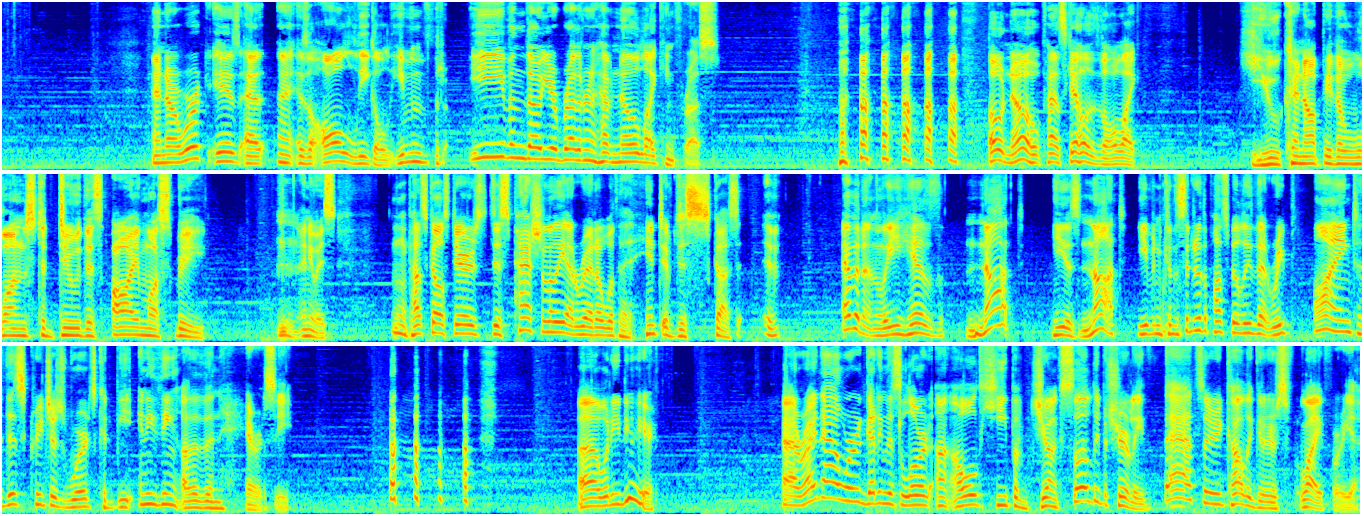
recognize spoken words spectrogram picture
And our work is uh, is all legal, even th- even though your brethren have no liking for us. oh no, Pasqal is all like, You cannot be the ones to do this, I must be. Anyways, mm, Pasqal stares dispassionately at Reda with a hint of disgust. Ev- Evidently, he has not he has not even considered the possibility that replying to this creature's words could be anything other than heresy. uh, what do you do here? Uh, right now, we're getting this lord uh, old heap of junk slowly but surely. That's a colleague's life for you.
